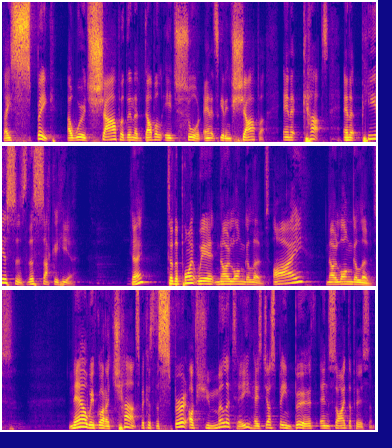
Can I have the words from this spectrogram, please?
They speak a word sharper than a double edged sword, and it's getting sharper, and it cuts, and it pierces this sucker here. Okay? To the point where it no longer lives. I no longer lives. Now we've got a chance because the spirit of humility has just been birthed inside the person.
